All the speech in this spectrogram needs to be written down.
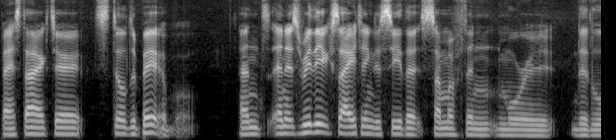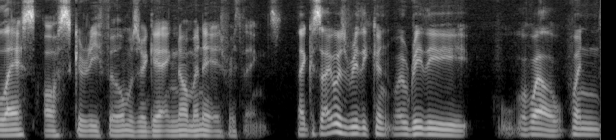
Best actor still debatable. and and it's really exciting to see that some of the more the less Oscary films are getting nominated for things. Like, because I was really con- really well when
